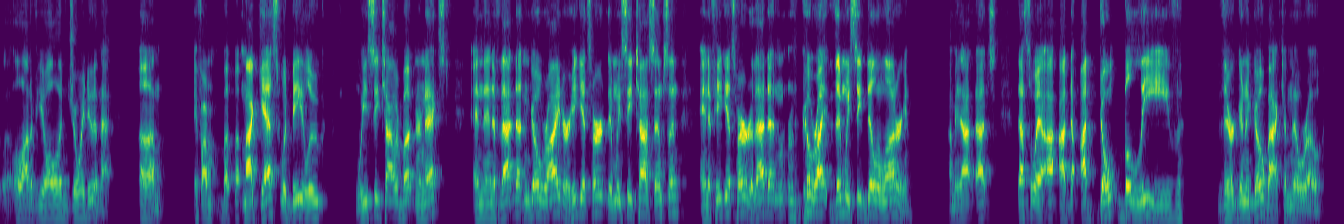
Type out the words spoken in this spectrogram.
A lot of you all enjoy doing that. Um, if I'm, but but my guess would be Luke. We see Tyler Buchner next, and then if that doesn't go right or he gets hurt, then we see Ty Simpson. And if he gets hurt or that doesn't go right, then we see Dylan Lonergan. I mean, that, that's that's the way I, I, I don't believe they're going to go back to Milroe.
